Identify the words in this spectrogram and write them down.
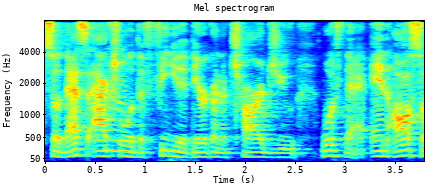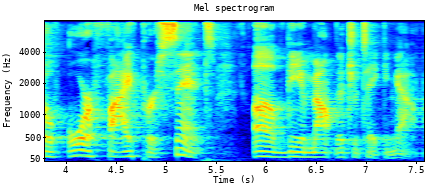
So that's the actual mm. the fee that they're going to charge you with that. And also, or 5% of the amount that you're taking out.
